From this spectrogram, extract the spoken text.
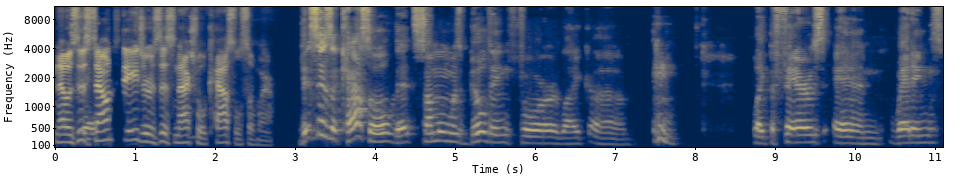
Now, is this soundstage or is this an actual castle somewhere? This is a castle that someone was building for like uh, like the fairs and weddings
